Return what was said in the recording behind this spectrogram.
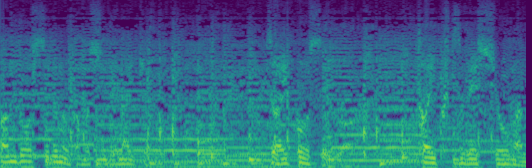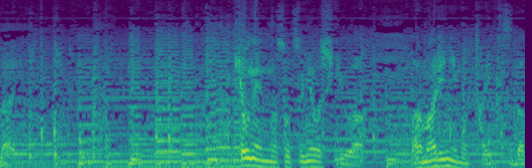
感動するのかもしれないけど在校生は退屈でしょうがない。去年の卒業式はあまりにも退屈だっ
